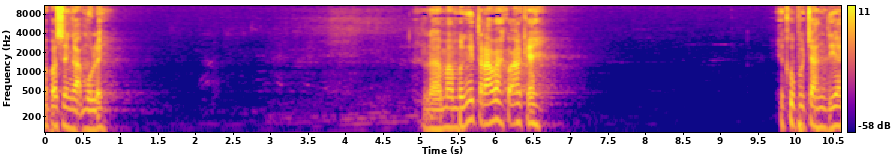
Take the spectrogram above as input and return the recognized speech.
Apa saya enggak mulai? Lah mambengi terawih kok akeh. Iku bocah dia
